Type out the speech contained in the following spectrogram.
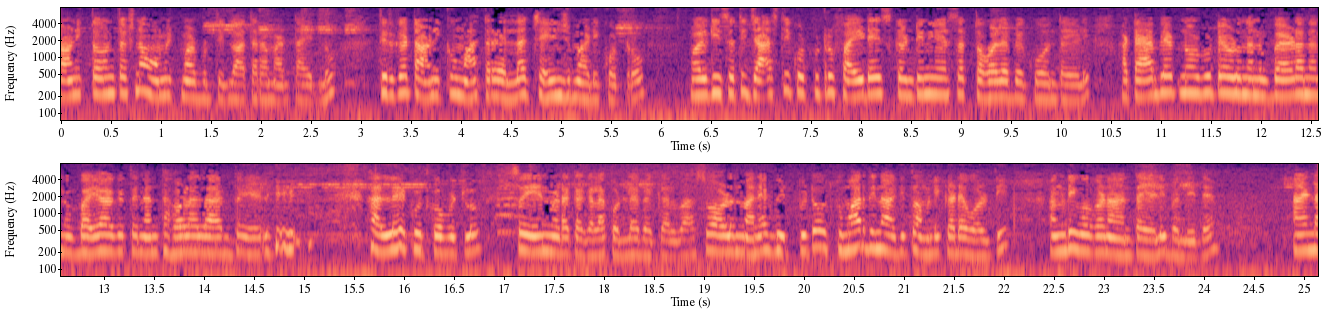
ಟಾನಿಕ್ ತಗೊಂಡ ತಕ್ಷಣ ವಾಮಿಟ್ ಮಾಡ್ಬಿಡ್ತಿದ್ಲು, ಆ ತರ ಮಾಡ್ತಾ ಇದ್ಲು. ತಿರ್ಗಾ ಟಾನಿಕ್ ಮಾತ್ರ ಎಲ್ಲ ಚೇಂಜ್ ಮಾಡಿ ಕೊಟ್ಟರು ಅವಳಿಗೆ ಈ ಸತಿ ಜಾಸ್ತಿ ಕೊಟ್ಬಿಟ್ರು ಫೈವ್ ಡೇಸ್ ಕಂಟಿನ್ಯೂಸ್ ಆಗಿ ತಗೊಳ್ಳೇಬೇಕು ಅಂತ ಹೇಳಿ. ಆ ಟ್ಯಾಬ್ಲೆಟ್ ನೋಡ್ಬಿಟ್ಟೆ ಅವಳು, ನನಗೆ ಬೇಡ, ನನಗೆ ಭಯ ಆಗುತ್ತೆ, ನಾನು ತಗೊಳ್ಳಲ್ಲ ಅಂತ ಹೇಳಿ ಅಲ್ಲೇ ಕೂತ್ಕೊಬಿಟ್ಲು. ಸೊ ಏನು ಮಾಡಕ್ಕಾಗಲ್ಲ, ಕೊಡ್ಲೇಬೇಕಲ್ವಾ? ಸೊ ಅವಳನ್ನ ಮನೆಗೆ ಬಿಟ್ಬಿಟ್ಟು ಸುಮಾರು ದಿನ ಆಗಿತ್ತು ಅಂಗಡಿ ಕಡೆ ಹೊರಟಿ. ಅಂಗಡಿಗೆ ಹೋಗೋಣ ಅಂತ ಹೇಳಿ ಬಂದಿದ್ದೆ. ಅಂಡ್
